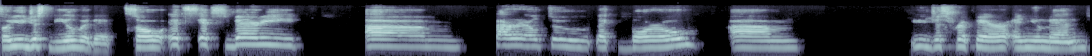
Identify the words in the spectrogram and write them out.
So you just deal with it. So it's it's very um parallel to like Boro um you just repair and you mend.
